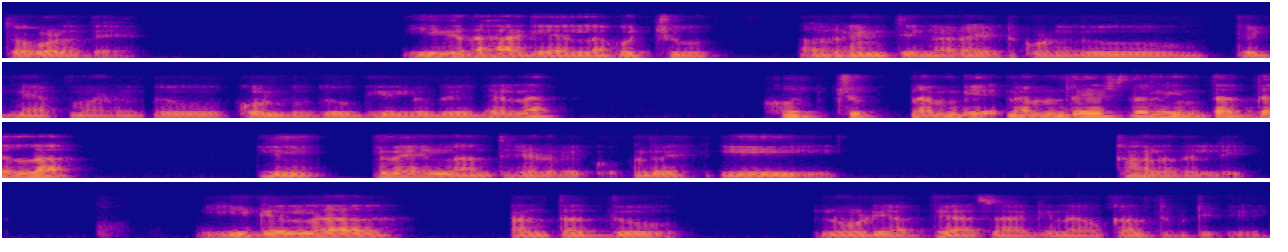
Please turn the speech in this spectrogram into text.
ತಗೊಳ್ಳದೆ. ಈಗದ ಹಾಗೆ ಎಲ್ಲ ಹುಚ್ಚು ಅವ್ರ ಹೆಂಡತಿ ನಡ ಇಟ್ಕೊಳ್ಳೋದು ಕಿಡ್ನಾಪ್ ಮಾಡೋದು, ಕೊಲ್ಲುದು, ಗಿಲ್ಲುದು ಇದೆಲ್ಲ ಹುಚ್ಚು. ನಮ್ಗೆ, ನಮ್ ದೇಶದಲ್ಲಿ ಇಂಥದ್ದೆಲ್ಲ ಇಲ್ವೇ ಇಲ್ಲ ಅಂತ ಹೇಳ್ಬೇಕು. ಅಂದ್ರೆ ಈ ಕಾಲದಲ್ಲಿ ಈಗೆಲ್ಲ ಅಂತದ್ದು ನೋಡಿ ಅಭ್ಯಾಸ ಆಗಿ ನಾವು ಕಲ್ತು ಬಿಟ್ಟಿದ್ದೀವಿ.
